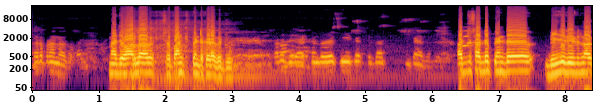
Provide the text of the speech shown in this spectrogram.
ਸਰ ਆਪਣਾ ਨਾਮ ਦੱਸੋ। ਮੈਂ ਜਵਾਹਰ ਲਾਲ ਸਰਪੰਚ ਪਿੰਡ ਖੇੜਾ ਗੱਜੂ। ਸਰ ਕੀ ਕਿਦਾਂ? ਅੱਜ ਸਾਡੇ ਪਿੰਡ ਬਿਜਲੀ ਗ੍ਰਿਡ ਨਾਲ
